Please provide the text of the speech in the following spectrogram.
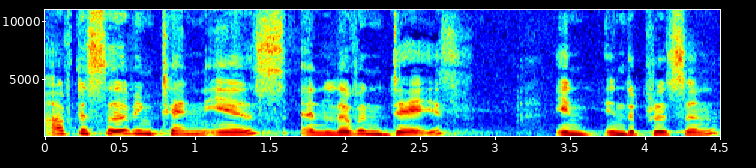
after serving 10 years and 11 days in, in the prison,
